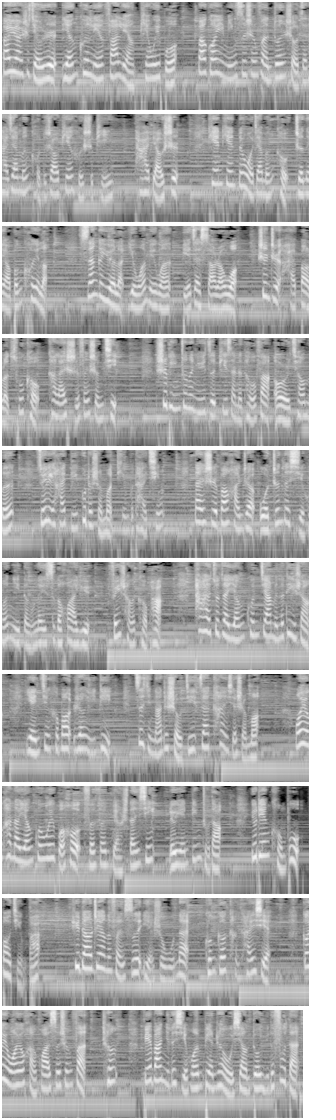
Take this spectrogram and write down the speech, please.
八月二十九日，杨坤连发两篇微博，曝光一名私生饭蹲守在他家门口的照片和视频。他还表示，天天蹲我家门口，真的要崩溃了。三个月了，有完没完？别再骚扰我！甚至还爆了粗口，看来十分生气。视频中的女子披散着头发，偶尔敲门，嘴里还嘀咕着什么，听不太清，但是包含着“我真的喜欢你”等类似的话语，非常的可怕。她还坐在杨坤家门的地上，眼镜和包扔一地，自己拿着手机在看些什么。网友看到杨坤微博后，纷纷表示担心，留言叮嘱道：“有点恐怖，报警吧。”遇到这样的粉丝也是无奈，坤哥看开些。更有网友喊话私生饭，称别把你的喜欢变成偶像多余的负担，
